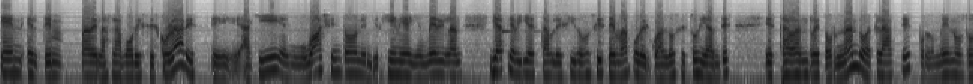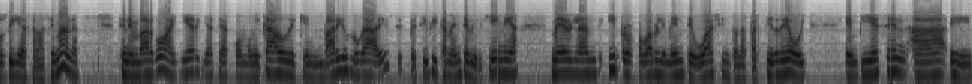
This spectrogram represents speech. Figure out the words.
en el tema de las labores escolares. Eh, aquí en Washington, en Virginia y en Maryland ya se había establecido un sistema por el cual los estudiantes estaban retornando a clases por lo menos dos días a la semana. Sin embargo, ayer ya se ha comunicado de que en varios lugares, específicamente Virginia, Maryland y probablemente Washington a partir de hoy, empiecen a eh,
